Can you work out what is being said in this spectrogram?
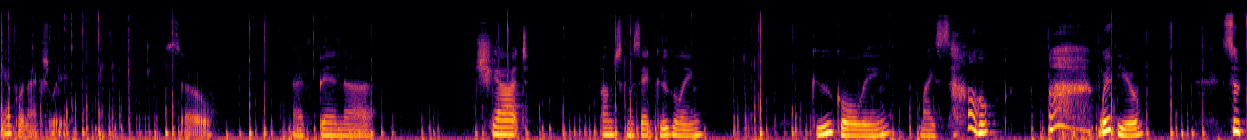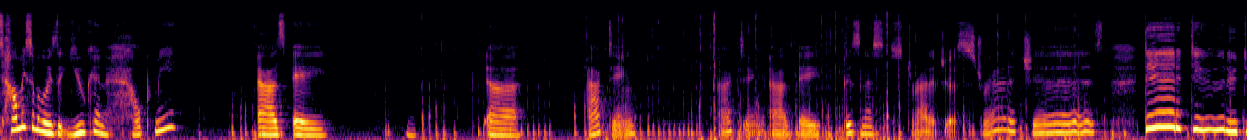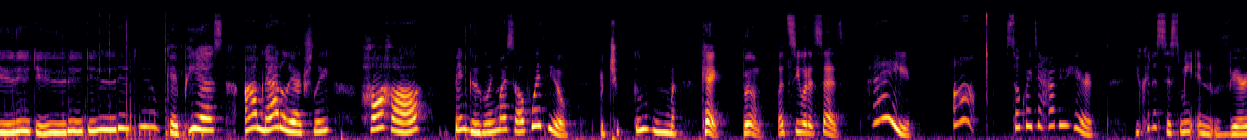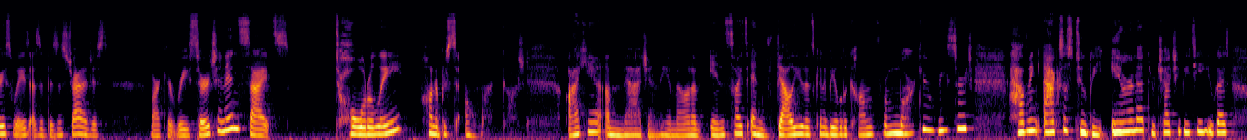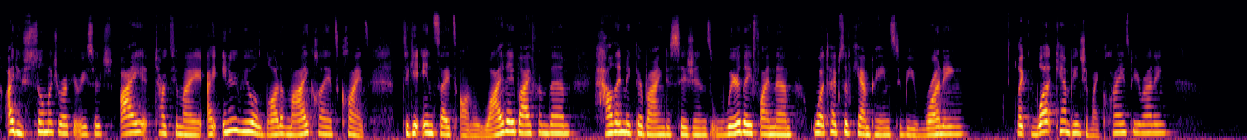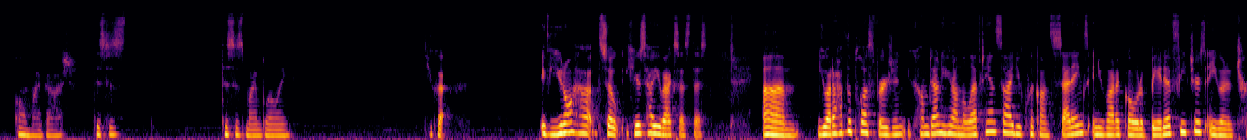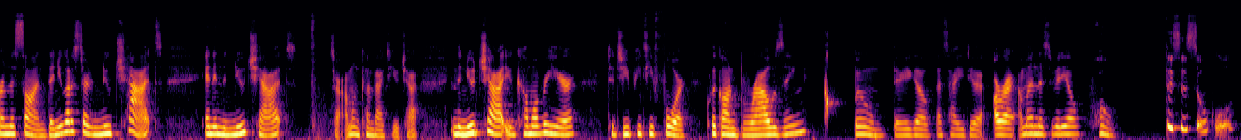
Champlin actually. So I've been uh, chat. I'm just gonna say it, googling, googling myself with you. So tell me some of the ways that you can help me as a uh, acting acting as a business strategist. Strategist. Do do do do do do do do do. Okay. P.S. I'm Natalee. Actually. Ha ha. Been googling myself with you. Okay. Boom. Let's see what it says. Hey, ah, so great to have you here. You can assist me in various ways as a business strategist, market research and insights. Totally, 100%. Oh my gosh. I can't imagine the amount of insights and value that's going to be able to come from market research. Having access to the internet through ChatGPT, you guys, I do so much market research. I talk to my, I interview a lot of my clients' clients to get insights on why they buy from them, how they make their buying decisions, where they find them, what types of campaigns to be running, like what campaign should my clients be running. Oh my gosh, this is, this is mind blowing. If you don't have so here's how you access this. Um, you got to have the plus version. You come down here on the left hand side you click on settings and you got to go to beta features and you're going to turn this on. Then you got to start a new chat and in the new chat sorry i'm going to come back to you chat. In the new chat you can come over here to gpt-4 click on browsing boom there you go that's how you do it. All right i'm in this video. Whoa this is so cool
